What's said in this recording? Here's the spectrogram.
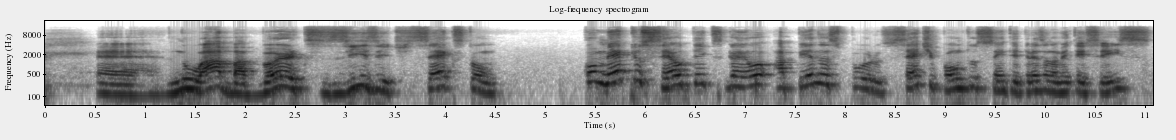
é, Nuaba, Burks, Zizic, Sexton, como é que o Celtics ganhou apenas por 7 pontos, 103 a 96,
